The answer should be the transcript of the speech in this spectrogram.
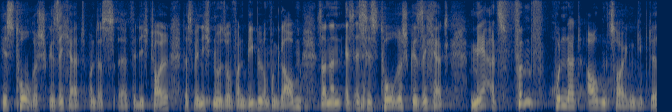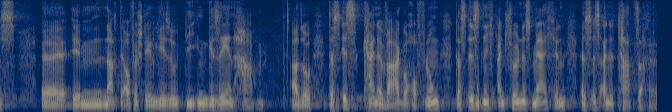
historisch gesichert und das äh, finde ich toll, dass wir nicht nur so von Bibel und von Glauben, sondern es ist historisch gesichert. Mehr als 500 Augenzeugen gibt es äh, im, nach der Auferstehung Jesu, die ihn gesehen haben. Also das ist keine vage Hoffnung, das ist nicht ein schönes Märchen, es ist eine Tatsache.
